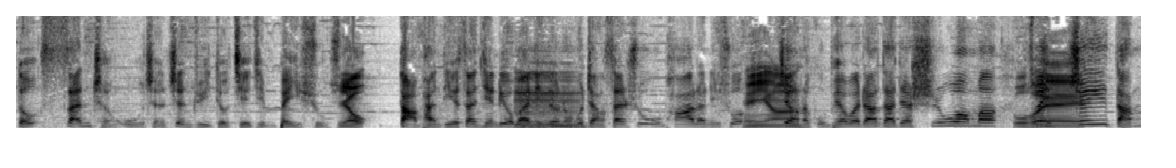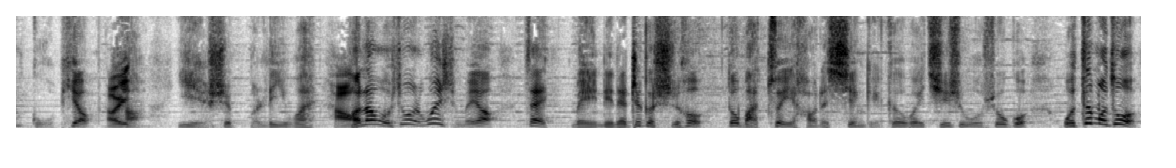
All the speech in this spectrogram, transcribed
都三成五成，甚至于都接近倍数？有。大盘跌三千六百点都能够涨三十五趴了，你说这样的股票会让大家失望吗？不会。所以这一档股票啊。也是不例外。好，好，那我说为什么要在每年的这个时候都把最好的献给各位？其实我说过，我这么做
